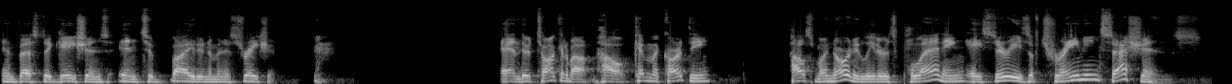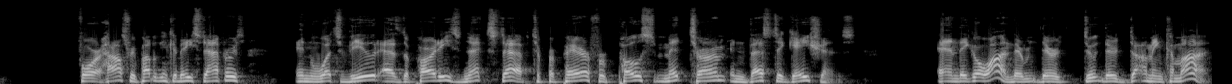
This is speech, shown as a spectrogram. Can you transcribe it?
Investigations into Biden administration. and they're talking about how Kevin McCarthy, House Minority Leader, is planning a series of training sessions for House Republican Committee staffers in what's viewed as the party's next step to prepare for post midterm investigations. And they go on. They're they're they're. I mean, come on.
